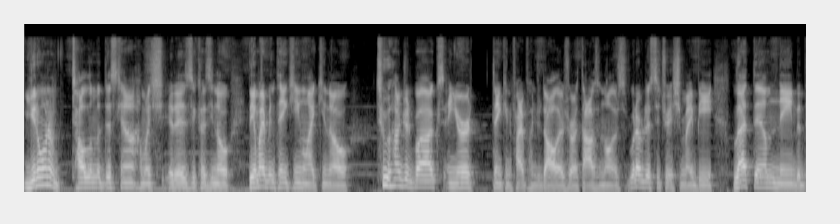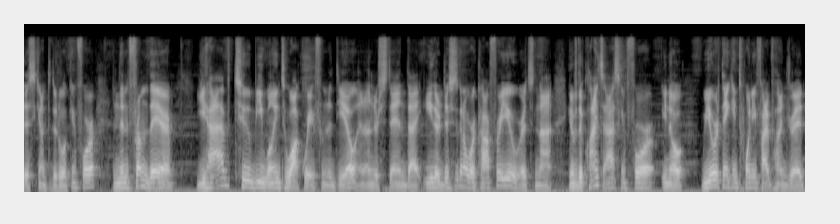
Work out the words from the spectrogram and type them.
You don't want to tell them a discount, how much it is, because, you know, they might have been thinking like, you know, 200 bucks and you're thinking $500 or $1,000, whatever the situation might be, let them name the discount that they're looking for. And then from there, you have to be willing to walk away from the deal and understand that either this is gonna work out for you or it's not. You know, if the client's asking for, you know, we were thinking 2,500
